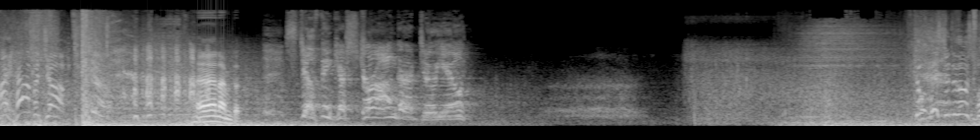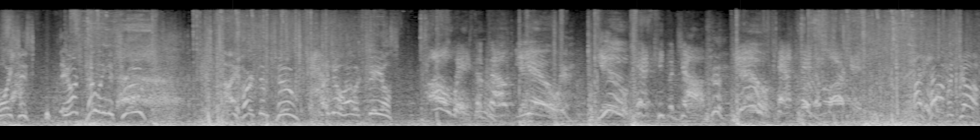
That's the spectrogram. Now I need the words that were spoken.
I have a job! And I'm done. Still think you're stronger, do you? Don't listen to those voices! They aren't telling the truth! I hurt them too! I know how it feels! Always about you! You can't keep a job! You can't pay the mortgage! I have a job!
